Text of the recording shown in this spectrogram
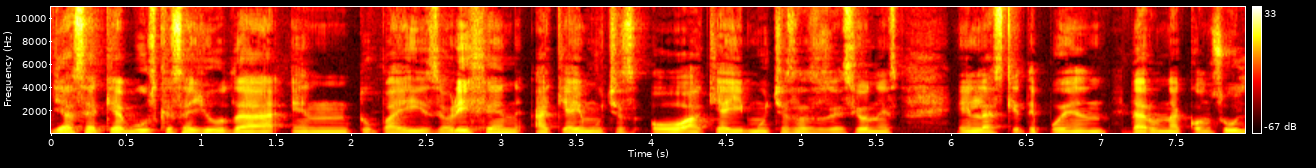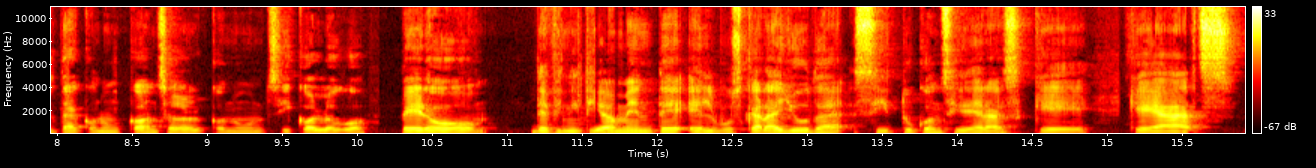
Ya sea que busques ayuda en tu país de origen, aquí hay muchas o aquí hay muchas asociaciones en las que te pueden dar una consulta con un counselor, con un psicólogo, pero definitivamente el buscar ayuda si tú consideras que, que has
